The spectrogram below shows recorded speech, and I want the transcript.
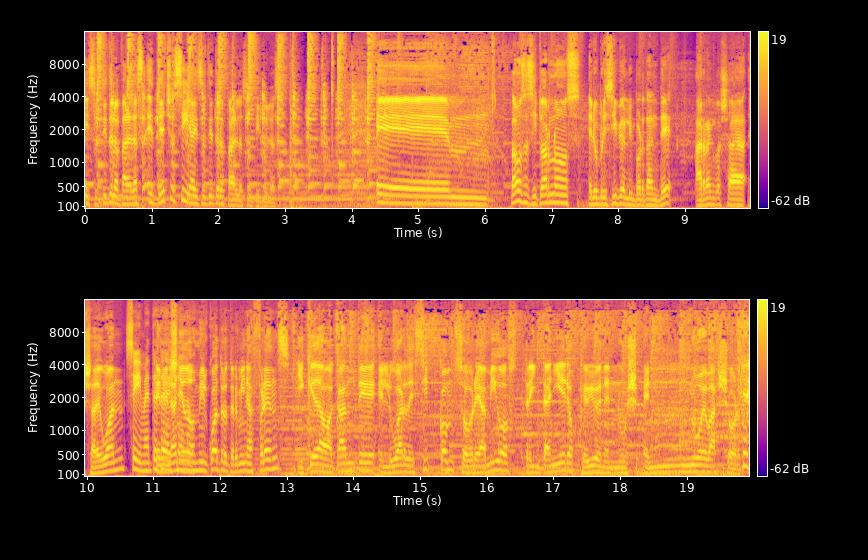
Y subtítulos para los. eh, De hecho, sí, hay subtítulos para los subtítulos. Eh, vamos a situarnos en un principio en lo importante. Arranco ya, ya de One. Sí, métete En de el año lleno. 2004 termina Friends y queda vacante el lugar de sitcom sobre amigos treintañeros que viven en, Nu- en Nueva York.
